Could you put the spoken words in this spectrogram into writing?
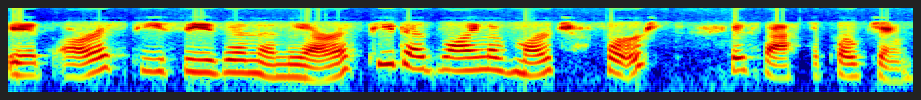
It's RSP season and the RSP deadline of March 1st is fast approaching.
